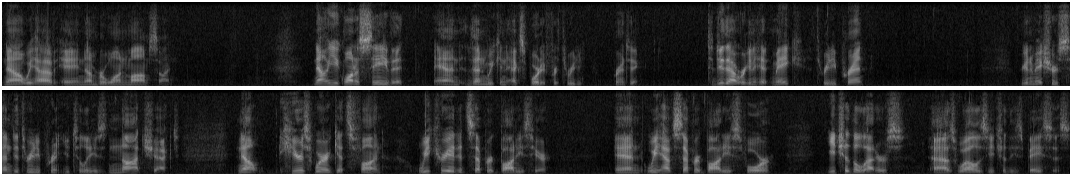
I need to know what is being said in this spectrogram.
Now we have a number one mom sign. Now you want to save it, and then we can export it for 3D printing. To do that, we're going to hit Make, 3D Print. We're going to make sure Send to 3D Print Utility is not checked. Now, here's where it gets fun. We created separate bodies here. And we have separate bodies for each of the letters as well as each of these bases.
